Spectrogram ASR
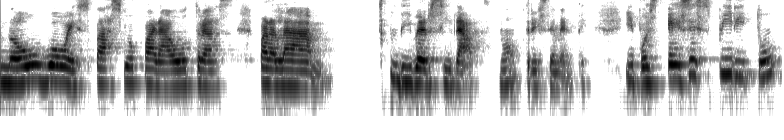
No hubo espacio para otras, para la diversidad, ¿no? Tristemente. Y pues ese espíritu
